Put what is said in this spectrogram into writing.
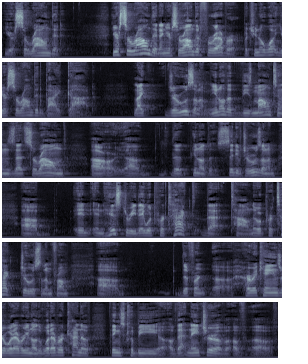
you're surrounded. You're surrounded and you're surrounded forever. But you know what? You're surrounded by God. Like Jerusalem. You know that these mountains that surround uh, uh, the you know the city of Jerusalem, uh, in in history they would protect that town. They would protect Jerusalem from uh, different uh, hurricanes or whatever. You know whatever kind of things could be of that nature of of, of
